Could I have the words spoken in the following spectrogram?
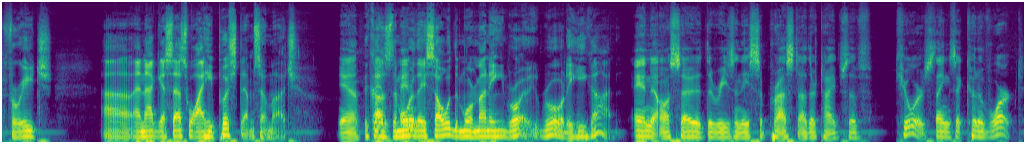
for each. Uh, and I guess that's why he pushed them so much yeah. because And- the more and- they sold, the more money roy- royalty he got. and also the reason he suppressed other types of cures, things that could have worked.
